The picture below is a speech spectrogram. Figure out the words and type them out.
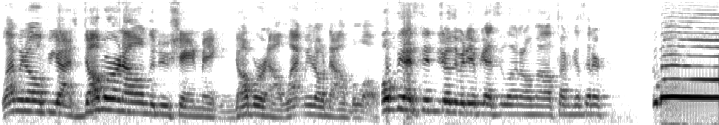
let me know if you guys dub or an L in the Duchene making. Dub or an. Let me know down below. Hope you guys did enjoy the video. If you guys did, let me know. I'll talk to you guys later. Goodbye!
